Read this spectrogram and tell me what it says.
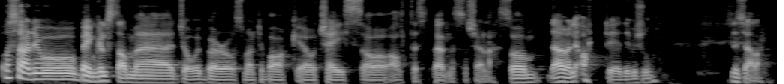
Og så er det jo Bengals da med Joey Burrow som er tilbake, og Chase og alt det spennende som skjer der. Så det er en veldig artig divisjon, syns jeg, da.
